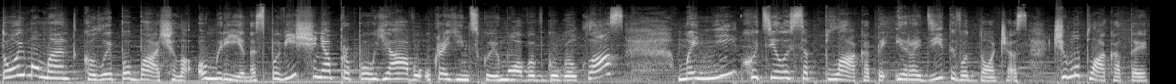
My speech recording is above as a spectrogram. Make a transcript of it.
той момент, коли побачила омріяне сповіщення про появу української мови в Google Class, мені хотілося плакати і радіти водночас. Чому плакати?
